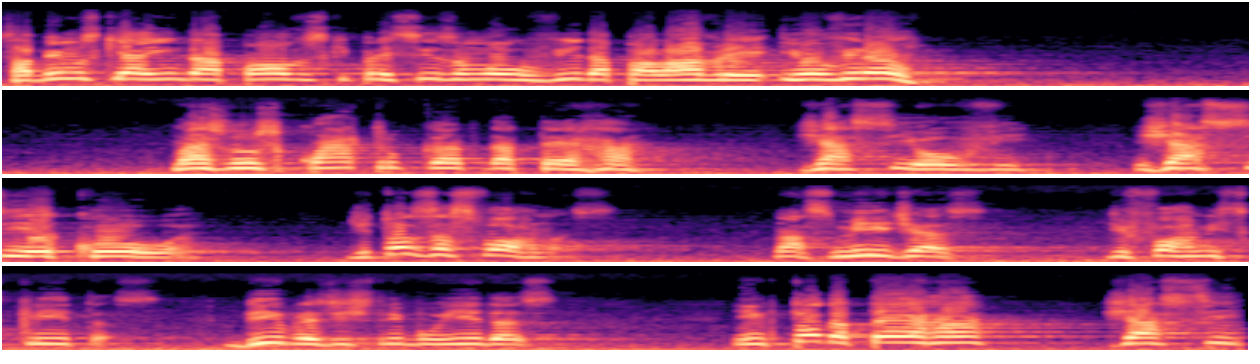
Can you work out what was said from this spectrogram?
Sabemos que ainda há povos que precisam ouvir da palavra e ouvirão. Mas nos quatro cantos da terra já se ouve, já se ecoa, de todas as formas, nas mídias, de forma escritas, Bíblias distribuídas, em toda a terra já se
